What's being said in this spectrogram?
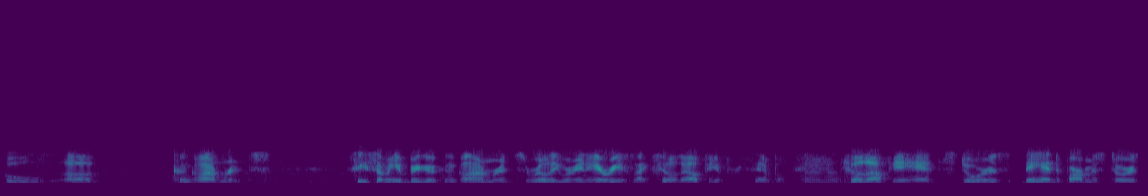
school uh, conglomerates. See, some of your bigger conglomerates really were in areas like Philadelphia, for example. Mhm. Philadelphia had stores. They had department stores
